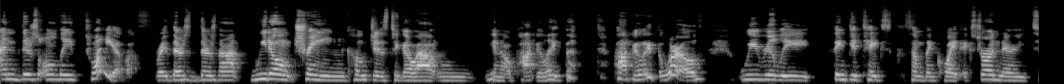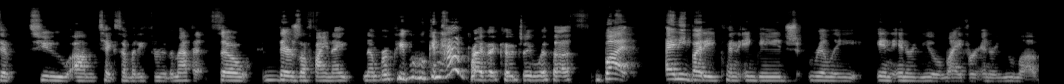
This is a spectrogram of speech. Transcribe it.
and there's only 20 of us, right? There's there's not we don't train coaches to go out and, you know, populate the populate the world. We really think it takes something quite extraordinary to to um, take somebody through the method. So there's a finite number of people who can have private coaching with us, but anybody can engage really in inner U life or inner U love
